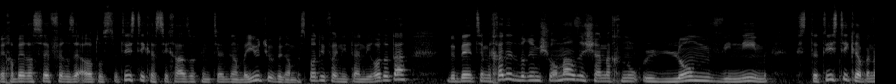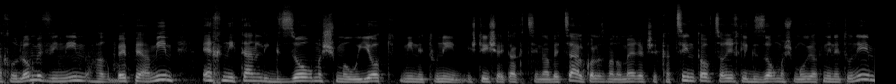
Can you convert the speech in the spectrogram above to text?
מחבר הספר זה ארטוסטטיסטיקה, השיחה הזאת נמצאת גם ביוטיוב וגם בספוטיפיי, ניתן לראות אותה, ובעצם אחד הדברים שהוא אמר זה שאנחנו לא מבינים סטטיסטיקה ואנחנו לא מבינים הרבה פעמים איך ניתן לגזור משמעויות מנתונים. אשתי שהייתה קצינה בצה"ל כל הזמן אומרת שקצין טוב צריך לגזור משמעויות מנתונים,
